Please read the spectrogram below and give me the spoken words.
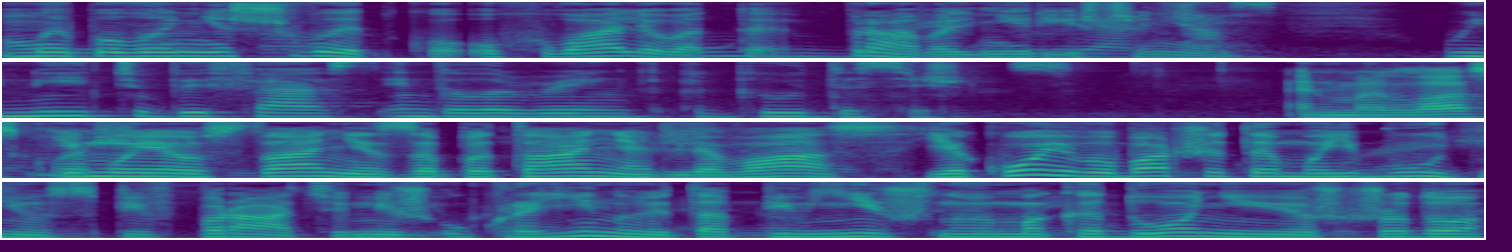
Ми повинні швидко ухвалювати правильні рішення. We need to be fast in delivering good decisions. І моє останнє запитання для вас: якою ви бачите майбутню співпрацю між Україною та Північною Македонією щодо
